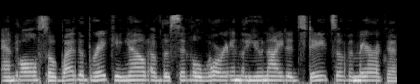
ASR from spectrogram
and also by the breaking out of the Civil War in the United States of America,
